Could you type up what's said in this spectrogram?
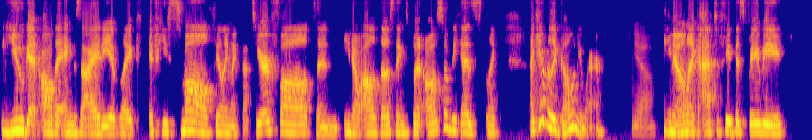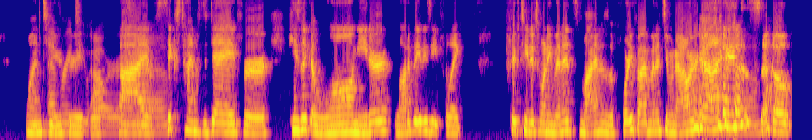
you get all the anxiety of like if he's small feeling like that's your fault and you know all of those things but also because like i can't really go anywhere yeah. you know like i have to feed this baby one two Every three, two four, hours, five, yeah. six times a day for he's like a long eater. A lot of babies eat for like 15 to 20 minutes. Mine is a 45 minute to an hour guy. So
